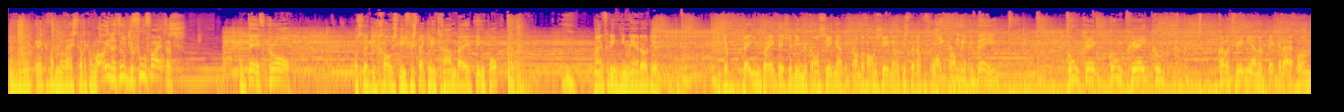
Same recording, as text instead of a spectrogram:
eh, kijken van mijn lijst wat ik allemaal... Oh ja, natuurlijk de Foo Fighters. Dave Kroll. Was dat die goos die verstek liet gaan bij Pinkpop? Mijn vriend niet meer hoor, dit. Dat je been breekt dat je niet meer kan zingen. Je kan toch gewoon zingen, wat is daar over slap Ging dat niet met je been? Concreet, concreet, con- kan het weer niet aan mijn bek krijgen, gewoon.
